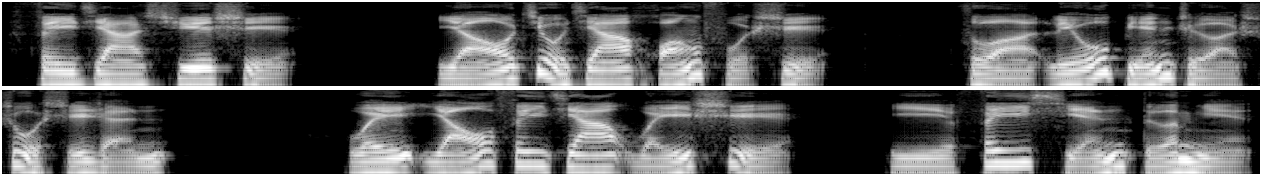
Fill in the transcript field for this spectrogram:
非家薛氏，尧旧家黄甫氏，作留贬者数十人，为姚妃家为氏，以非贤得免。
